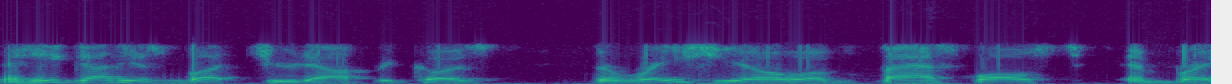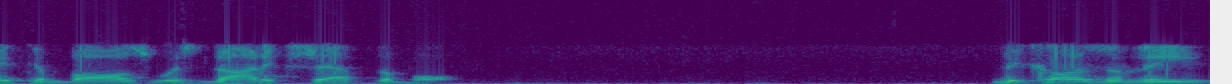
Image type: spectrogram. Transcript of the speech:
and he got his butt chewed out because the ratio of fastballs and breaking balls was not acceptable because of the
